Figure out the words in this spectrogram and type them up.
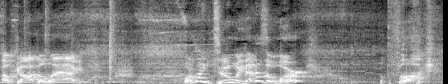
Oh god, the lag. What am I doing? That doesn't work! What the fuck?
